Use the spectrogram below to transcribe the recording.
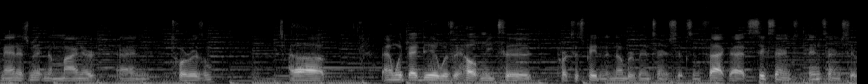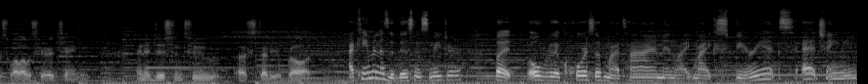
management and a minor in tourism. Uh, and what that did was it helped me to participate in a number of internships. In fact, I had six internships while I was here at Cheyney, in addition to a study abroad. I came in as a business major, but over the course of my time and like my experience at Cheyney,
